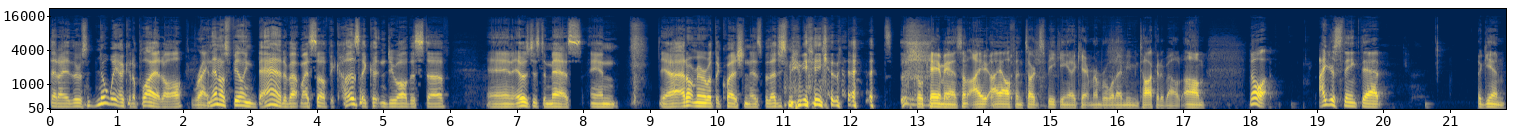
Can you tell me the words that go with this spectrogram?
that I there was no way I could apply it all. Right. And then I was feeling bad about myself because I couldn't do all this stuff. And it was just a mess. And yeah, I don't remember what the question is, but that just made me think of that. It's okay, man. Some I, I often start speaking and I can't remember what I'm even talking about. Um no, I just think that again,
